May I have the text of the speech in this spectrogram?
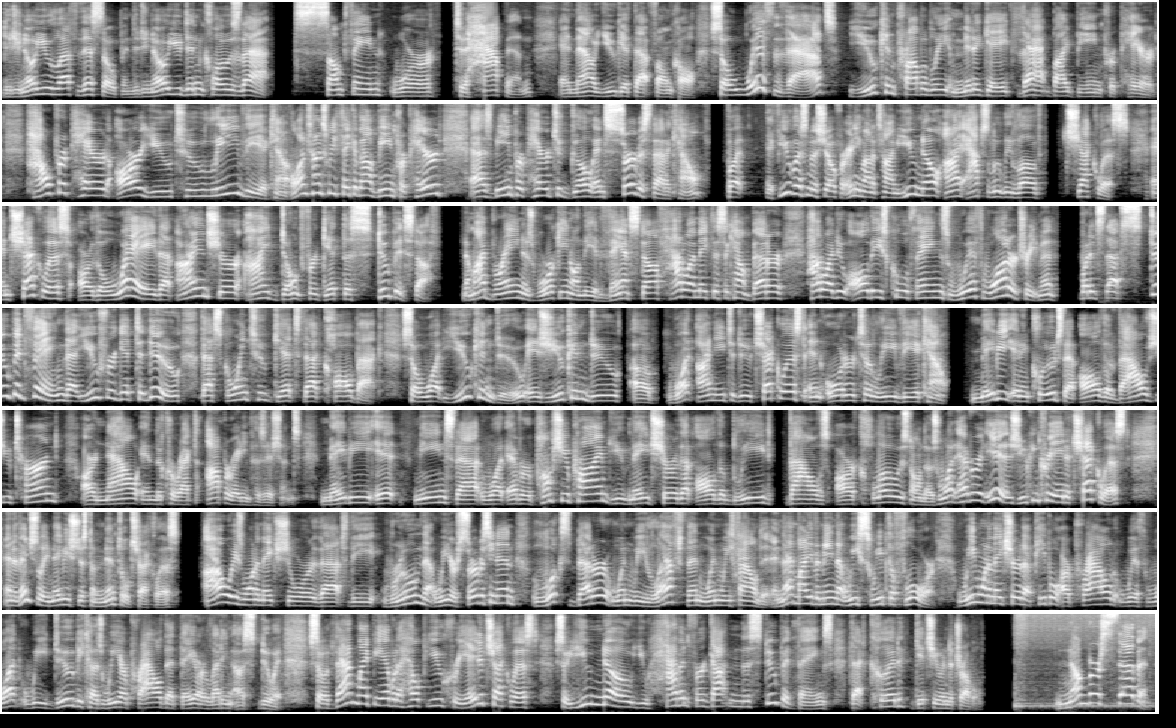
Did you know you left this open? Did you know you didn't close that? Something were to happen, and now you get that phone call. So, with that, you can probably mitigate that by being prepared. How prepared are you to leave the account? A lot of times we think about being prepared as being prepared to go and service that account, but if you listen to the show for any amount of time, you know I absolutely love checklists. And checklists are the way that I ensure I don't forget the stupid stuff. Now, my brain is working on the advanced stuff. How do I make this account better? How do I do all these cool things with water treatment? But it's that stupid thing that you forget to do that's going to get that call back. So, what you can do is you can do a what I need to do checklist in order to leave the account. Maybe it includes that all the valves you turned are now in the correct operating positions. Maybe it means that whatever pumps you primed, you've made sure that all the bleed valves are closed on those. Whatever it is, you can create a checklist, and eventually, maybe it's just a mental checklist I always want to make sure that the room that we are servicing in looks better when we left than when we found it. And that might even mean that we sweep the floor. We want to make sure that people are proud with what we do because we are proud that they are letting us do it. So that might be able to help you create a checklist so you know you haven't forgotten the stupid things that could get you into trouble. Number seven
